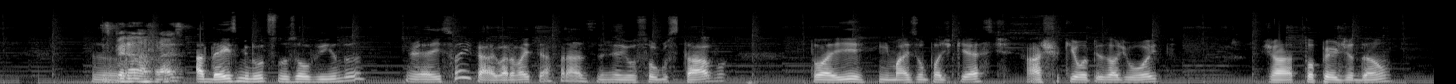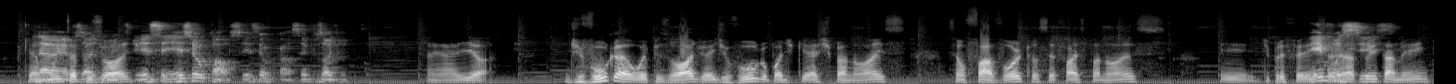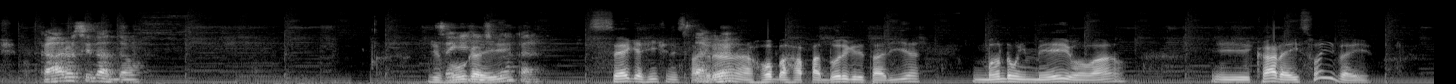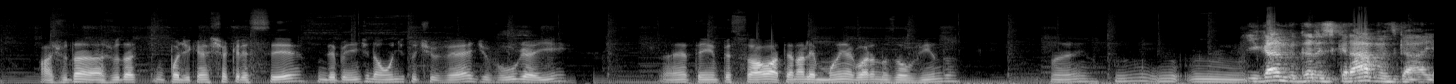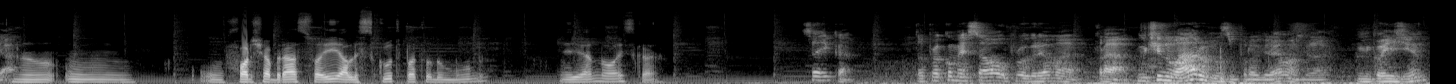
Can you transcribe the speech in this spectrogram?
Esperando a frase. há 10 minutos nos ouvindo, é isso aí, cara. Agora vai ter a frase, né? Eu sou o Gustavo, tô aí em mais um podcast. Acho que o episódio 8. Já tô perdidão, que é Não, muito episódio episódio. oito. Esse, esse é o caos, esse é o caos, é o episódio oito. É, aí, ó. Divulga o episódio aí, divulga o podcast pra nós. Isso é um favor que você faz pra nós. E de preferência gratuitamente. Caro cidadão. Divulga Segue gente aí. cara. Segue a gente no Instagram, Instagram. arroba rapadura e gritaria. Manda um e-mail lá. E, cara, é isso aí, velho. Ajuda, ajuda o podcast a crescer, independente de onde tu tiver, divulga aí. né? tem o pessoal até na Alemanha agora nos ouvindo. Né? Um, um- um, um, um forte abraço aí, ela escuta pra todo mundo. E é nóis, cara. Isso aí, cara. Então, pra começar o programa, pra continuarmos o programa, né, me corrigindo,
